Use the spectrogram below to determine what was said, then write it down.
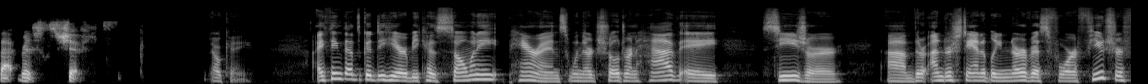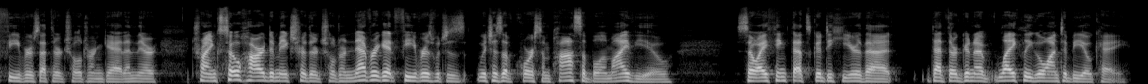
that risk shifts. Okay. I think that's good to hear because so many parents, when their children have a seizure, um, they're understandably nervous for future fevers that their children get, and they're trying so hard to make sure their children never get fevers, which is which is of course impossible in my view. So I think that's good to hear that that they're going to likely go on to be okay.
